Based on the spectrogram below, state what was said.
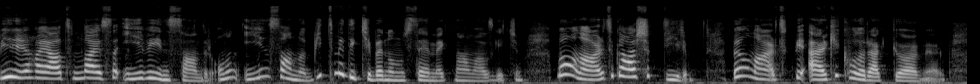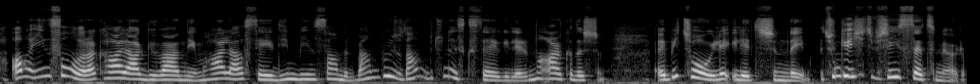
biri hayatımdaysa iyi bir insandır. Onun iyi insanlığı bitmedi ki ben onu sevmekten vazgeçeyim. Ben ona artık aşık değilim. Ben onu artık bir erkek olarak görmüyorum. Ama insan olarak hala güvendiğim, hala sevdiğim bir insandır. Ben bu yüzden bütün eski sevgililerimle arkadaşım. E, birçoğuyla iletişimdeyim. Çünkü hiçbir şey hissetmiyorum.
